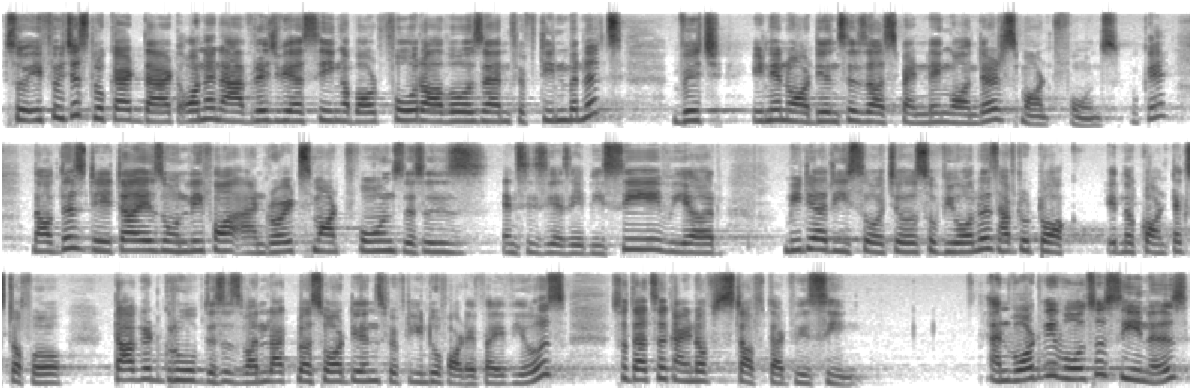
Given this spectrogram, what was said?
So if you just look at that, on an average, we are seeing about four hours and 15 minutes, which Indian audiences are spending on their smartphones, okay? Now, this data is only for Android smartphones. This is NCCS ABC. We are media researchers, so we always have to talk in the context of a target group. This is 1 lakh plus audience, 15 to 45 years. So that's the kind of stuff that we're seeing. And what we've also seen is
